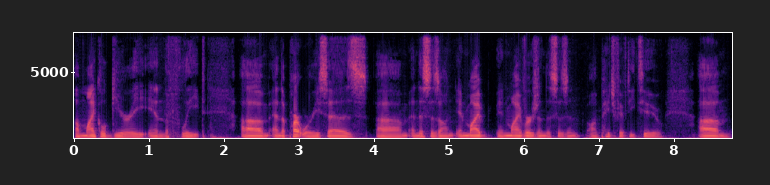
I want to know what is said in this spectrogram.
a Michael Geary in the fleet. Um, and the part where he says, um, and this is on in my in my version, this is in, on page fifty two. Um,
